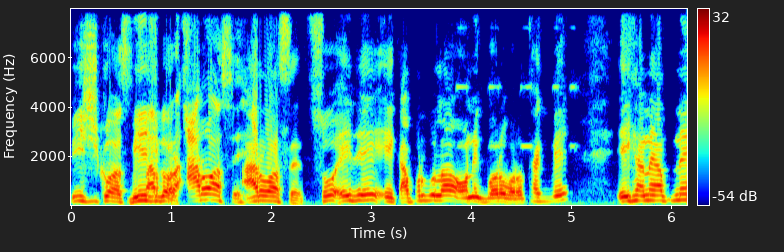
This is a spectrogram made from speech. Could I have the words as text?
20 গজ 20 তারপর গজ। আরও আছে। আরও আছে। সো এই যে এই কাপড়গুলা অনেক বড় বড় থাকবে। এইখানে আপনি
